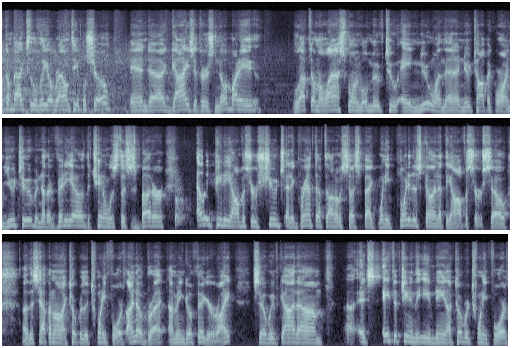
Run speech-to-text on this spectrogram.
Welcome back to the Leo Roundtable Show. And uh, guys, if there's nobody left on the last one, we'll move to a new one then, a new topic. We're on YouTube, another video. The channel is This is Butter. LAPD officer shoots at a Grand Theft Auto suspect when he pointed his gun at the officer. So uh, this happened on October the 24th. I know, Brett. I mean, go figure, right? So we've got um, uh, it's 8:15 in the evening, October 24th.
